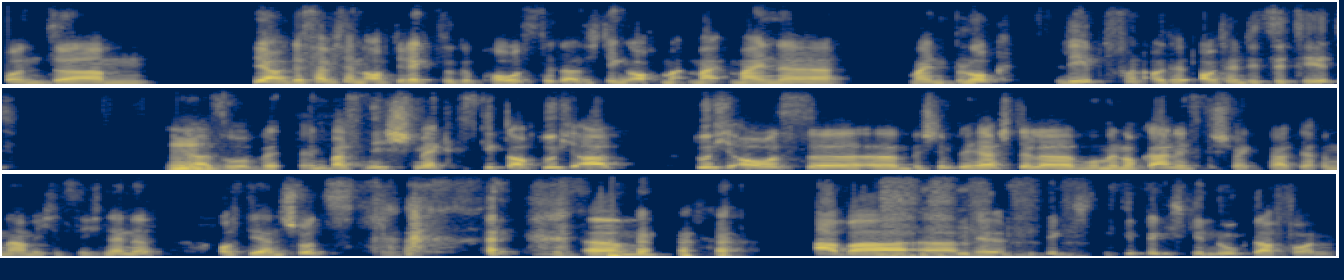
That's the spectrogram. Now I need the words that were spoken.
Und ähm, ja, und das habe ich dann auch direkt so gepostet. Also ich denke auch, meine, mein Blog lebt von Authentizität. Mhm. Also wenn, wenn, was nicht schmeckt, es gibt auch durchaus, durchaus äh, äh, bestimmte Hersteller, wo mir noch gar nichts geschmeckt hat, deren Namen ich jetzt nicht nenne, aus deren Schutz. ähm, aber ähm, es, gibt wirklich, es, gibt wirklich, genug davon.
